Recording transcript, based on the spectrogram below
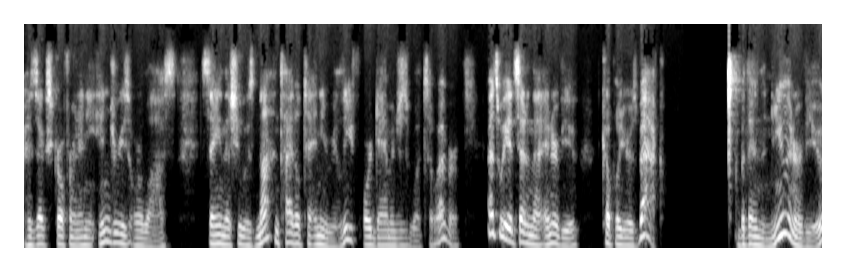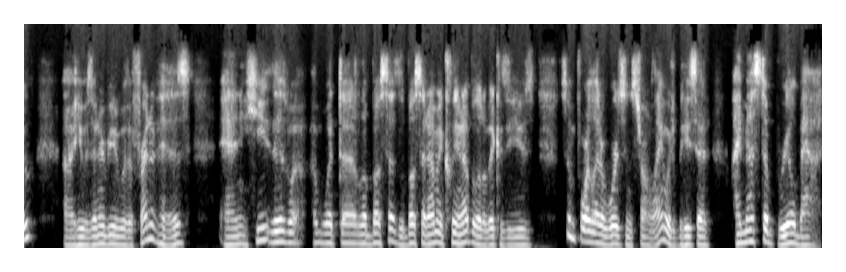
his ex girlfriend any injuries or loss, saying that she was not entitled to any relief or damages whatsoever. as we had said in that interview a couple years back. But then in the new interview, uh, he was interviewed with a friend of his, and he this is what what uh, LaBeouf says. LaBeouf said, "I'm going to clean up a little bit because he used some four-letter words in strong language." But he said, "I messed up real bad,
